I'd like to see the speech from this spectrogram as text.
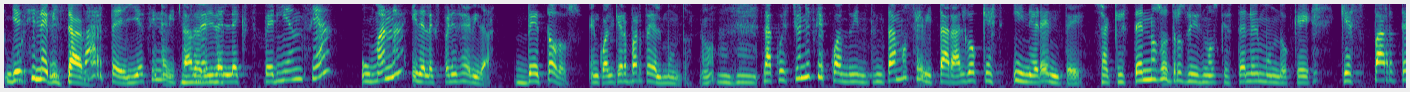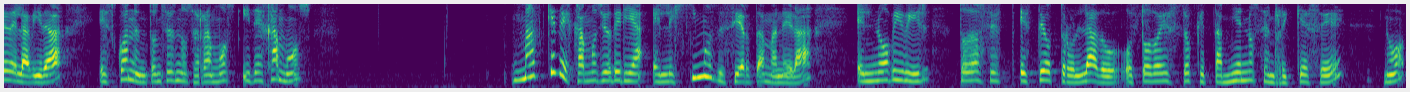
Y es inevitable. Es parte y es inevitable de la experiencia humana y de la experiencia de vida, de todos, en cualquier parte del mundo. ¿no? La cuestión es que cuando intentamos evitar algo que es inherente, o sea, que esté en nosotros mismos, que esté en el mundo, que, que es parte de la vida, es cuando entonces nos cerramos y dejamos, más que dejamos, yo diría, elegimos de cierta manera el no vivir todo este otro lado o todo esto que también nos enriquece ¿no?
